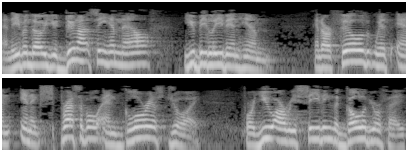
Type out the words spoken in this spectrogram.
And even though you do not see him now, you believe in him and are filled with an inexpressible and glorious joy, for you are receiving the goal of your faith,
